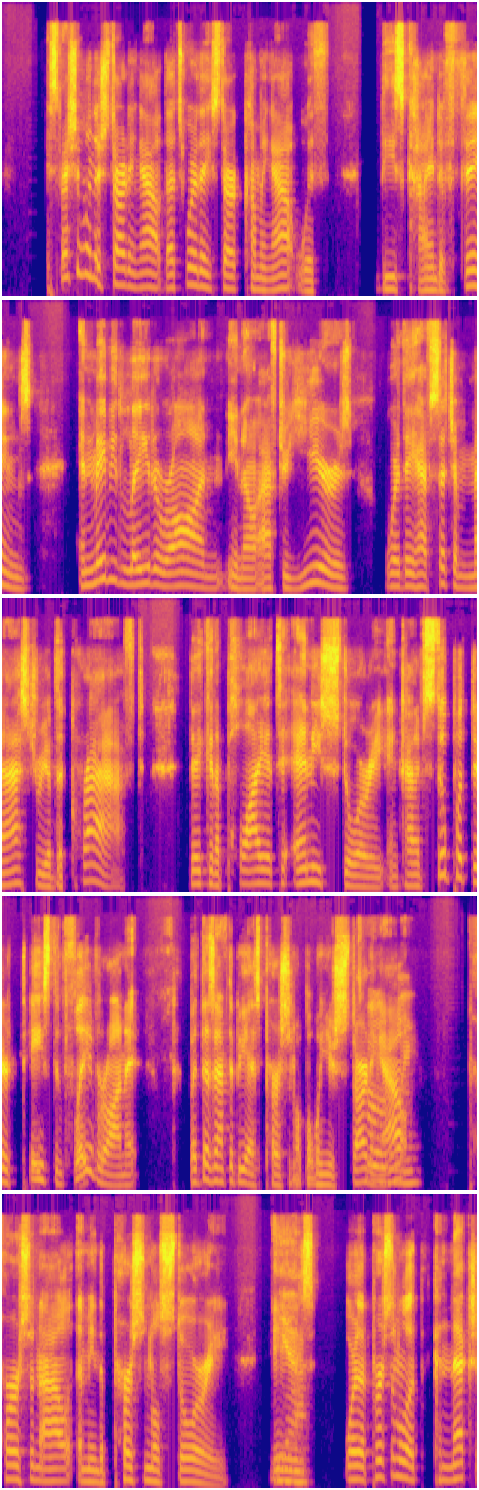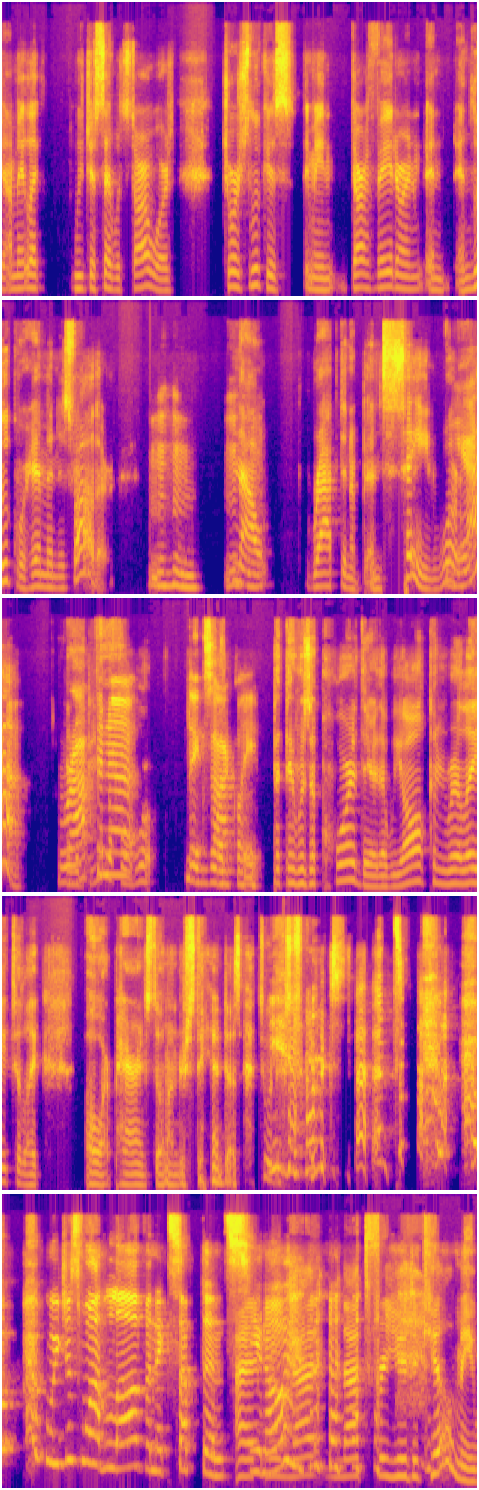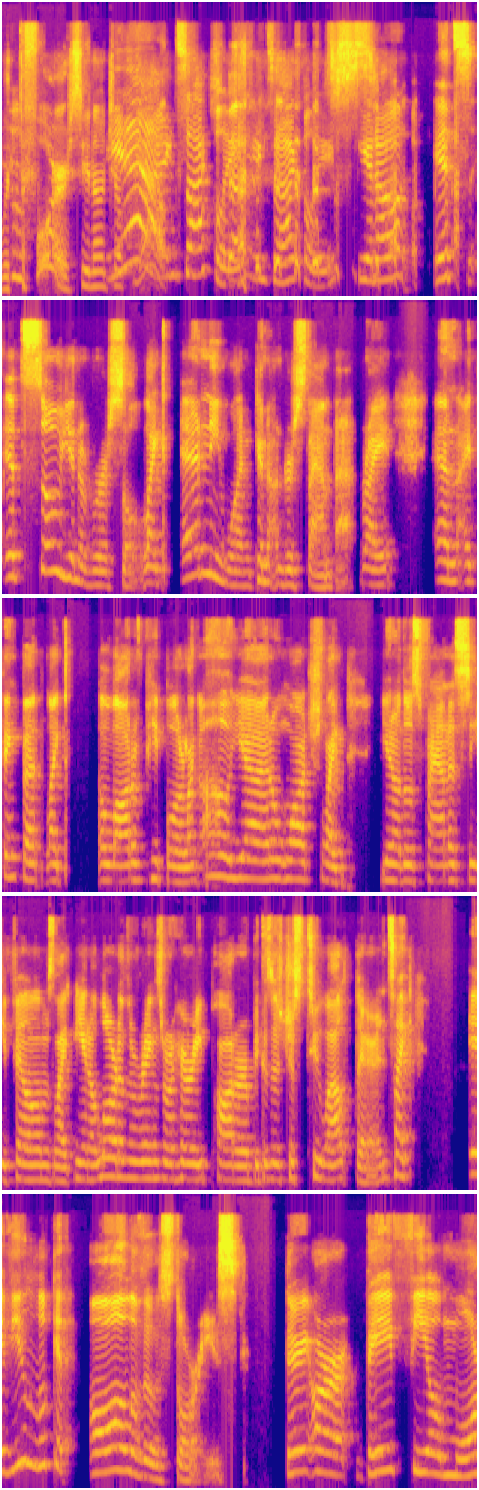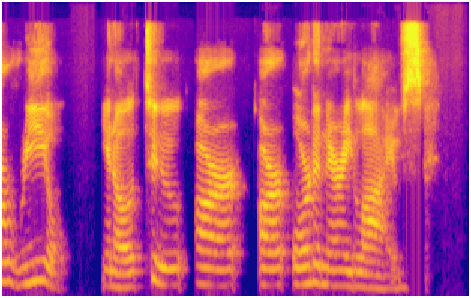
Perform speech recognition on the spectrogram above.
especially when they're starting out, that's where they start coming out with these kind of things. And maybe later on, you know, after years, where they have such a mastery of the craft, they can apply it to any story and kind of still put their taste and flavor on it, but it doesn't have to be as personal. But when you're starting totally. out, personal i mean the personal story is Yeah. or the personal connection i mean like we just said with star wars george lucas i mean darth vader and and, and luke were him and his father Mm-hmm. now wrapped in an insane world yeah, in wrapped in a world. Exactly. but there was a chord there that we all can relate to like oh our parents don't understand us to an Yeah. extreme extent we just want love and acceptance, I you know. mean, not, not for you to kill me with the force you know yeah exactly exactly you know it's it's so universal like anyone can understand that right and i think that like a lot of people are like oh yeah i don't watch like you know those fantasy films like you know lord of the rings or harry potter because it's just too out there. And it's like if you look at all of those stories they are they feel more real you know to our our ordinary lives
